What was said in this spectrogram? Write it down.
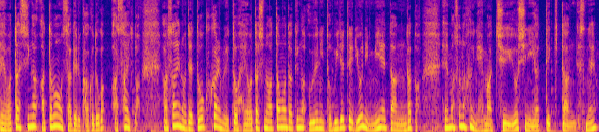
え私が頭を下げる角度が浅いと。浅いので遠くから見ると、え私の頭だけが上に飛び出ているように見えたんだと。えまあ、そんな風にね、まあ、注意をしにやってきたんですね。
